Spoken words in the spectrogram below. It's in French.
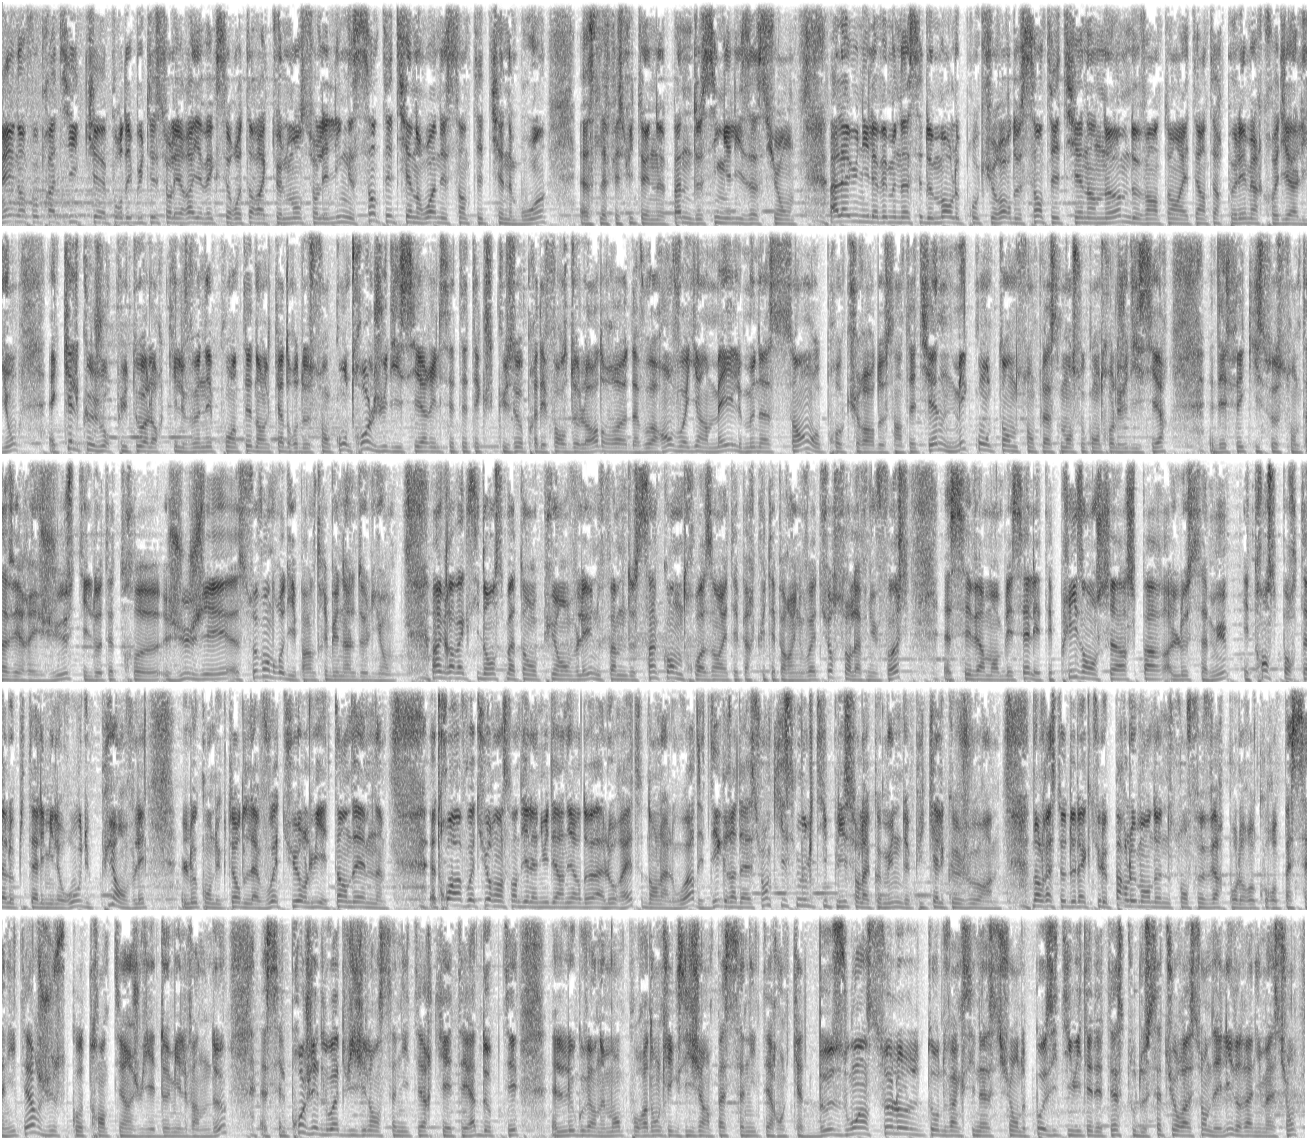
Et une info pratique pour débuter sur les rails avec ces retards actuellement sur les lignes Saint-Étienne-Rouen et Saint-Étienne-Bouin. Cela fait suite à une panne de signalisation. À la une, il avait menacé de mort le procureur de Saint-Étienne. Un homme de 20 ans a été interpellé mercredi à Lyon. Et quelques jours plus tôt, alors qu'il venait pointer dans le cadre de son contrôle judiciaire, il s'était excusé auprès des forces de l'ordre d'avoir envoyé un mail menaçant au procureur de Saint-Étienne, mécontent de son placement sous contrôle judiciaire. Des faits qui se sont avérés justes. Il doit être jugé ce vendredi par le tribunal de Lyon. Un grave accident ce matin au Puy-en-Velay. Une femme de 53 ans a été percutée par une voiture sur l'avenue Foch. Sévèrement blessée, elle a été prise en charge par le SAMU et transportée à l'hôpital Émile Roux du Puy-en-Velay. Le conducteur de la voiture, lui, est indemne. Trois voitures incendiées la nuit dernière de à Lorette, dans la Loire. Des dégradations qui se multiplient sur la commune depuis quelques jours. Dans le reste de l'actu, le Parlement donne son feu vert pour le recours au pass sanitaire jusqu'au 31 juillet 2022. C'est le projet de loi de vigilance sanitaire qui a été adopté. Le gouvernement pourra donc exiger un pass sanitaire en cas de besoin, selon le taux de vaccination, de positivité des tests ou de saturation des lits de réanimation.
